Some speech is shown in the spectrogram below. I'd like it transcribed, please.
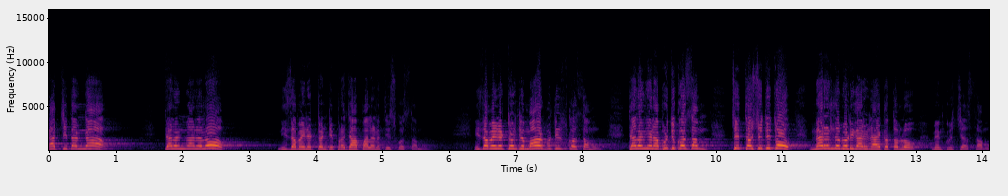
ఖచ్చితంగా తెలంగాణలో నిజమైనటువంటి ప్రజాపాలన తీసుకొస్తాము. నిజమైనటువంటి మార్పు తీసుకొస్తాము. తెలంగాణ అభివృద్ధి కోసం చిత్తశుద్ధితో నరేంద్ర మోడీ గారి నాయకత్వంలో మేము కృషి చేస్తాము.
